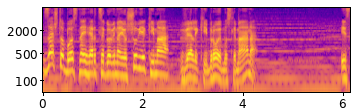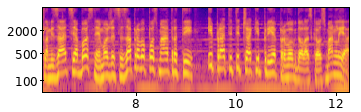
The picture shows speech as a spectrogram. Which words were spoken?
zašto Bosna i Hercegovina još uvijek ima veliki broj muslimana? Islamizacija Bosne može se zapravo posmatrati i pratiti čak i prije prvog dolaska Osmanlija.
